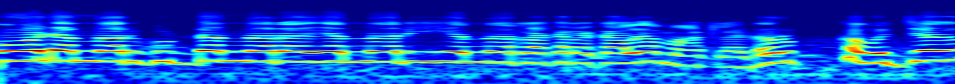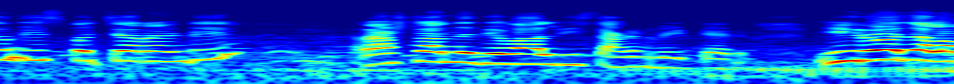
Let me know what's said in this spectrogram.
కోడి అన్నారు గుడ్డు అన్నారు అవి అన్నారు ఇవి అన్నారు రకరకాలుగా మాట్లాడారు. ఒక్క ఉద్యోగం తీసుకొచ్చారండి రాష్ట్రాన్ని దివాళా తీసి అక్కడ పెట్టారు. ఈ రోజు అలా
